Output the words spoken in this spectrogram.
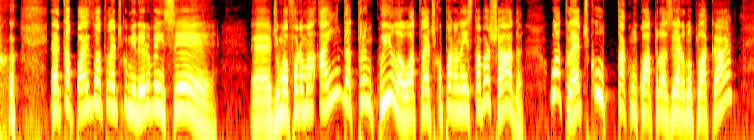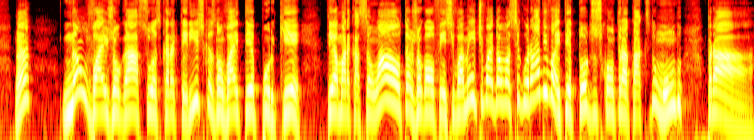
É capaz do Atlético Mineiro vencer é, de uma forma ainda tranquila o Atlético Paranaense na Baixada. O Atlético tá com 4 a 0 no placar, né? Não vai jogar as suas características, não vai ter por que ter a marcação alta, jogar ofensivamente, vai dar uma segurada e vai ter todos os contra-ataques do mundo pra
